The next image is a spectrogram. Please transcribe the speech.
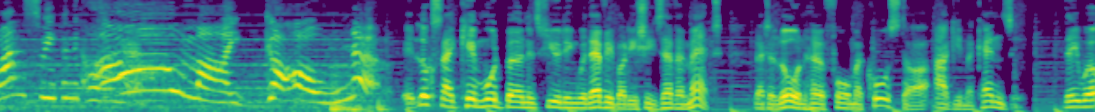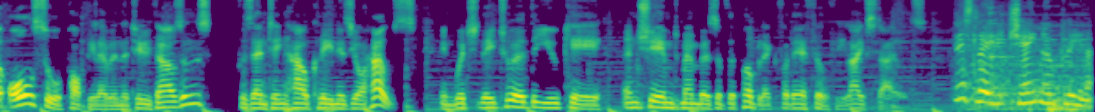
One sweep in the corner. Oh my god, oh no! It looks like Kim Woodburn is feuding with everybody she's ever met, let alone her former co star Aggie Mackenzie. They were also popular in the 2000s, presenting How Clean Is Your House, in which they toured the UK and shamed members of the public for their filthy lifestyles. This lady, she ain't no cleaner.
